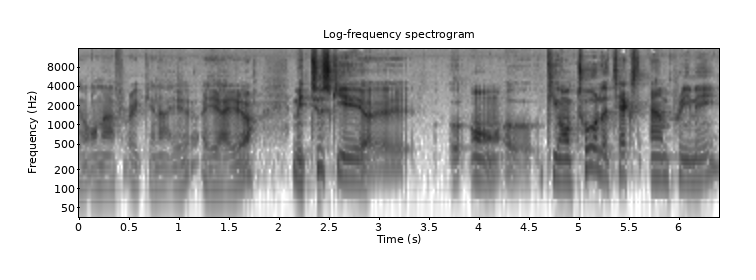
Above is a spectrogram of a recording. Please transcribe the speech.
en Afrique et ailleurs, mais tout ce qui, entoure le texte imprimé,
